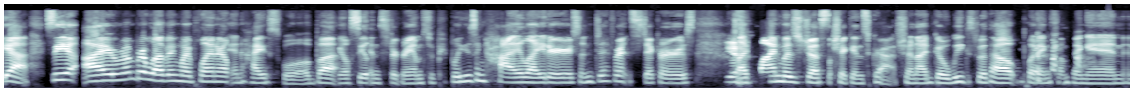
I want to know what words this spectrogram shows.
Yeah. See, I remember loving my planner in high school, but you'll see Instagrams of people using highlighters and different stickers. Yeah. Like mine was just chicken scratch, and I'd go weeks without putting something in.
